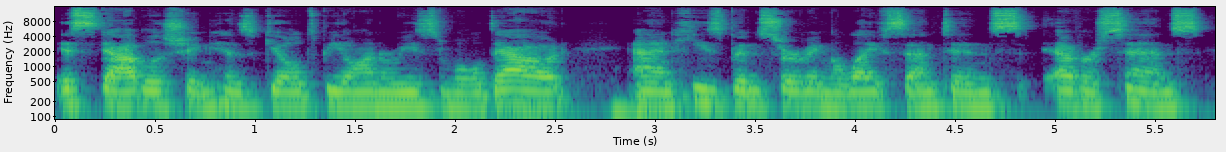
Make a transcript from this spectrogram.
establishing his guilt beyond a reasonable doubt. And he's been serving a life sentence ever since.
